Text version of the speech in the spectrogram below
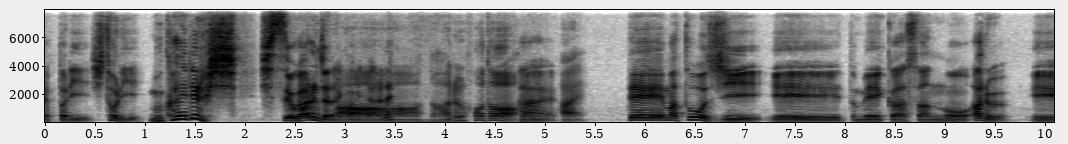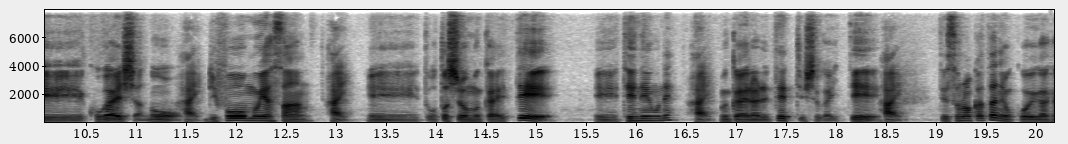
やっぱり一人迎え入れるし必要があるんじゃないかみたいなね。なるほど。はい、はい。で、まあ、当時、えーとメーカーさんのある、えー子会社のはい。リフォーム屋さん、はい。えーとお年を迎えて、えー定年をねはい。迎えられてっていう人がいて、はい。でその方にお声が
